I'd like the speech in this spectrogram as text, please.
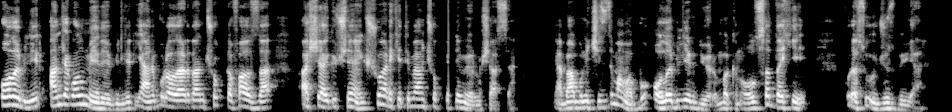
olabilir ancak olmayabilir. Yani buralardan çok da fazla aşağı güçlenerek şu hareketi ben çok beklemiyorum şahsen. Yani ben bunu çizdim ama bu olabilir diyorum. Bakın olsa dahi burası ucuz bir yer.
